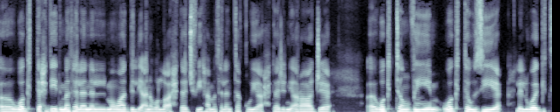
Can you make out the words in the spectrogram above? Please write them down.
آه، وقت تحديد مثلا المواد اللي أنا والله أحتاج فيها مثلا تقوية أحتاج أني أراجع آه، وقت تنظيم وقت توزيع للوقت.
